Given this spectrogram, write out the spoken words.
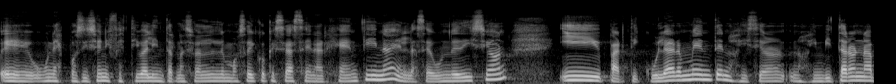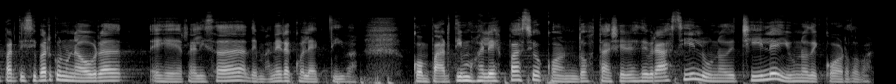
eh, una exposición y festival internacional de mosaico que se hace en Argentina, en la segunda edición, y particularmente nos, hicieron, nos invitaron a participar con una obra eh, realizada de manera colectiva. Compartimos el espacio con dos talleres de Brasil, uno de Chile y uno de Córdoba.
